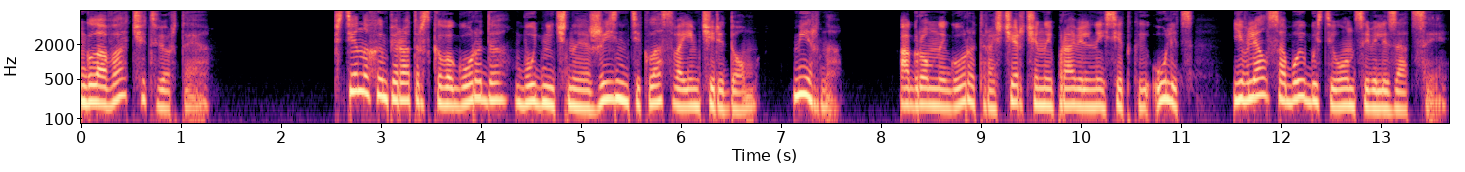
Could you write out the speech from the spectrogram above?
Глава четвертая. В стенах императорского города будничная жизнь текла своим чередом. Мирно. Огромный город, расчерченный правильной сеткой улиц, являл собой бастион цивилизации.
